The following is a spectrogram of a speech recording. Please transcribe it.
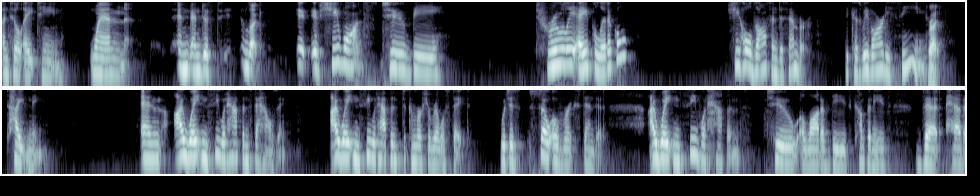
until 18 when, and, and just look, if, if she wants to be truly apolitical, she holds off in December because we've already seen right. tightening. And I wait and see what happens to housing. I wait and see what happens to commercial real estate, which is so overextended. I wait and see what happens to a lot of these companies that have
